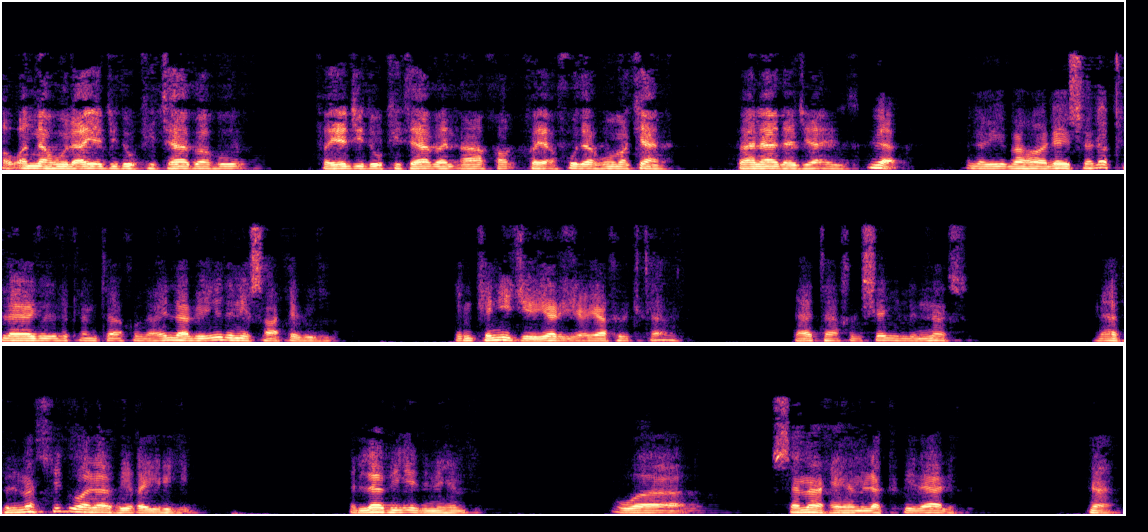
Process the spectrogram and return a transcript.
أو أنه لا يجد كتابه فيجد كتابا آخر فيأخذه مكانه. فهل هذا جائز؟ لا. الذي ما هو ليس لك لا يجوز لك أن تأخذه إلا بإذن صاحبه. يمكن يجي يرجع يأخذ كتابه لا تأخذ شيء للناس. لا في المسجد ولا في غيره. إلا بإذنهم وسماحهم لك بذلك. نعم.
